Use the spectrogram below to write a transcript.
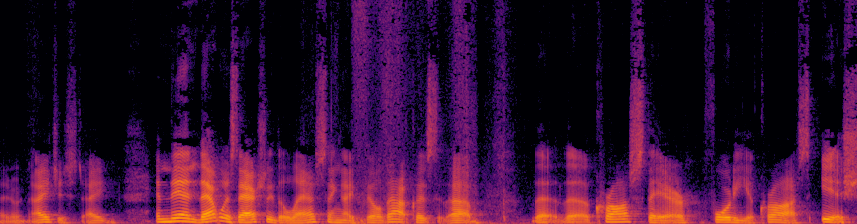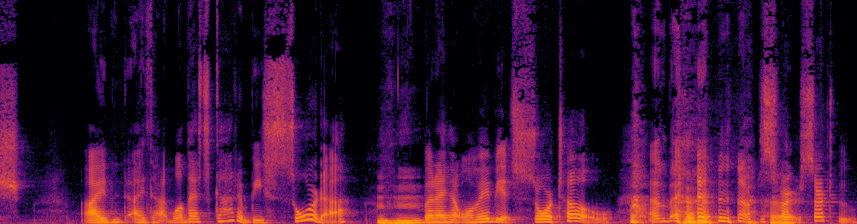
I don't. I just I, and then that was actually the last thing I filled out because um, the the cross there, forty across ish. I I thought, well, that's got to be sorta. Mm-hmm. But I thought, well, maybe it's Sorto. Um, no, sor, sortu,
